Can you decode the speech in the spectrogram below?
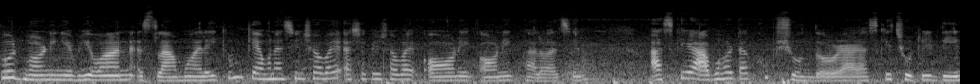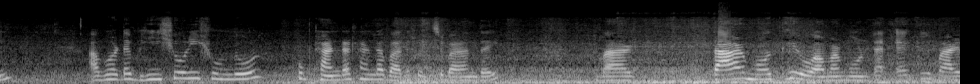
গুড মর্নিং এভরিওয়ান আসসালামু আলাইকুম কেমন আছেন সবাই? আশা করি সবাই অনেক অনেক ভালো আছেন। আজকের আবহাওয়াটা খুব সুন্দর আর আজকে ছুটির দিন। আবহাওয়াটা ভীষণই সুন্দর। খুব ঠান্ডা ঠান্ডা বাতাস হচ্ছে বারান্দায়। বাট তার মধ্যেও আমার মনটা একেবারে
